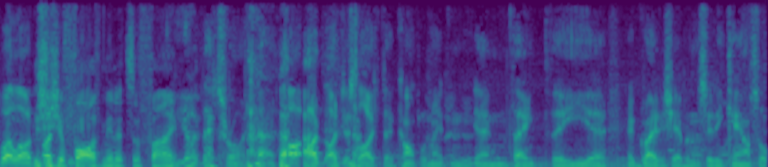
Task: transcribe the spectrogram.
Well, I, This I- is your five minutes of fame. Yeah, that's right. No, I, I'd, I'd just like to compliment and, and thank the uh, Greater Shepparton City Council.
